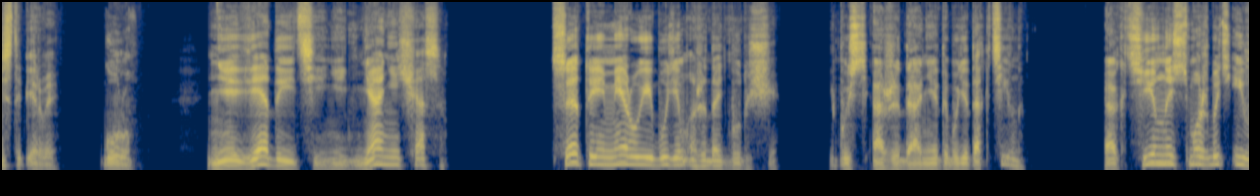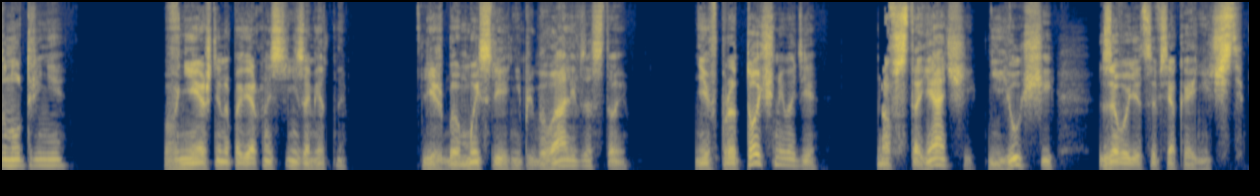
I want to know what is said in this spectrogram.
301. Гуру. Не ведаете ни дня, ни часа. С этой меру и будем ожидать будущее. И пусть ожидание это будет активно. Активность может быть и внутренняя, внешне на поверхности незаметны. Лишь бы мысли не пребывали в застое, не в проточной воде, но в стоячей, гниющей заводится всякая нечисть.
